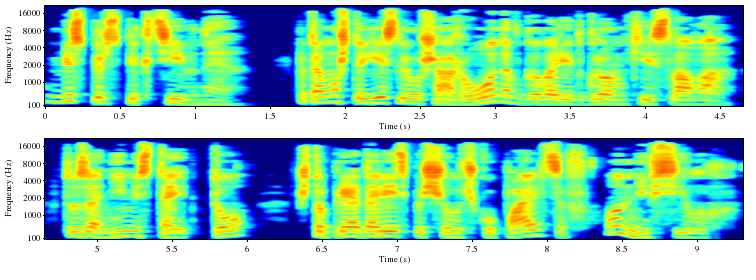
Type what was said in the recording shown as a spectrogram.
бесперспективная. Потому что если уж Аронов говорит громкие слова, то за ними стоит то, что преодолеть по щелчку пальцев он не в силах.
